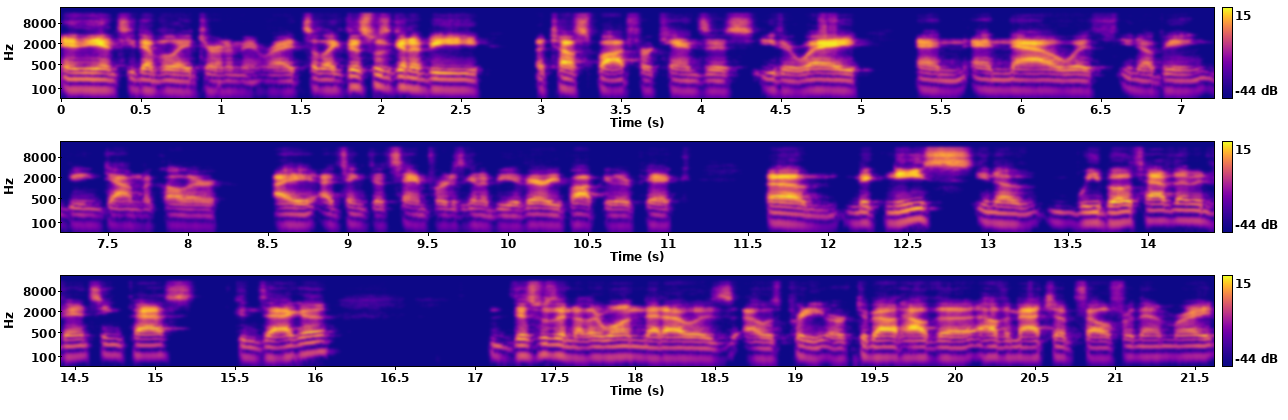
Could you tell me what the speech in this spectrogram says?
in the NCAA tournament, right? So like this was going to be a tough spot for Kansas either way, and and now with you know being being down McCullar I, I think that Samford is going to be a very popular pick. Um, McNeese, you know, we both have them advancing past Gonzaga. this was another one that I was I was pretty irked about how the how the matchup fell for them. Right,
